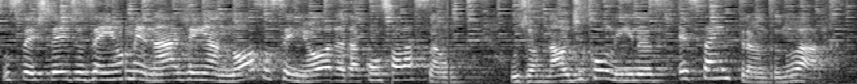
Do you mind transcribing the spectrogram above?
os festejos em homenagem a Nossa Senhora da Consolação. O Jornal de Colinas está entrando no ar.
